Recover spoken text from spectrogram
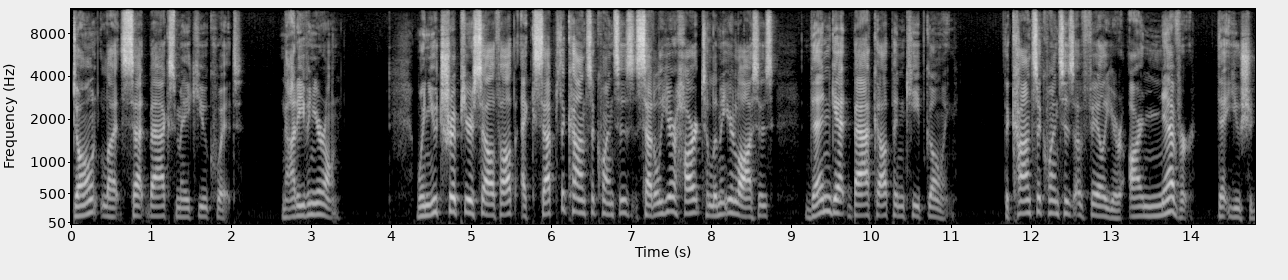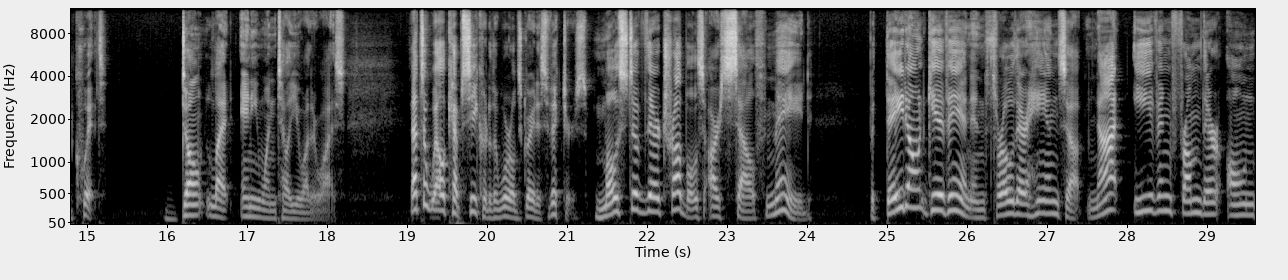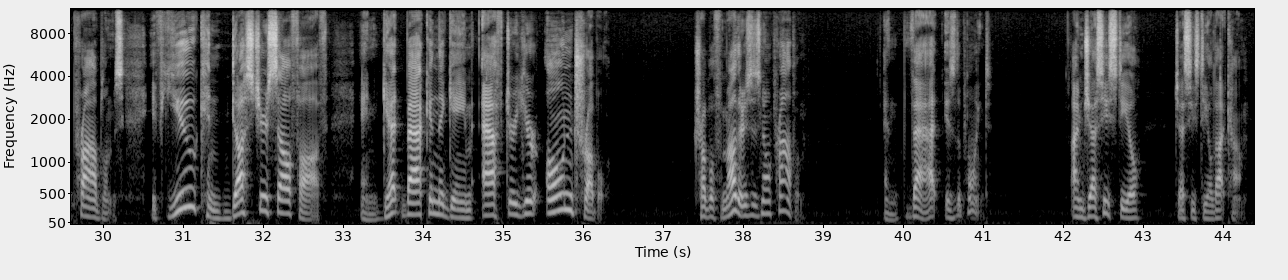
Don't let setbacks make you quit, not even your own. When you trip yourself up, accept the consequences, settle your heart to limit your losses, then get back up and keep going. The consequences of failure are never that you should quit. Don't let anyone tell you otherwise. That's a well kept secret of the world's greatest victors. Most of their troubles are self made. But they don't give in and throw their hands up, not even from their own problems. If you can dust yourself off and get back in the game after your own trouble, trouble from others is no problem. And that is the point. I'm Jesse Steele, jessesteele.com.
